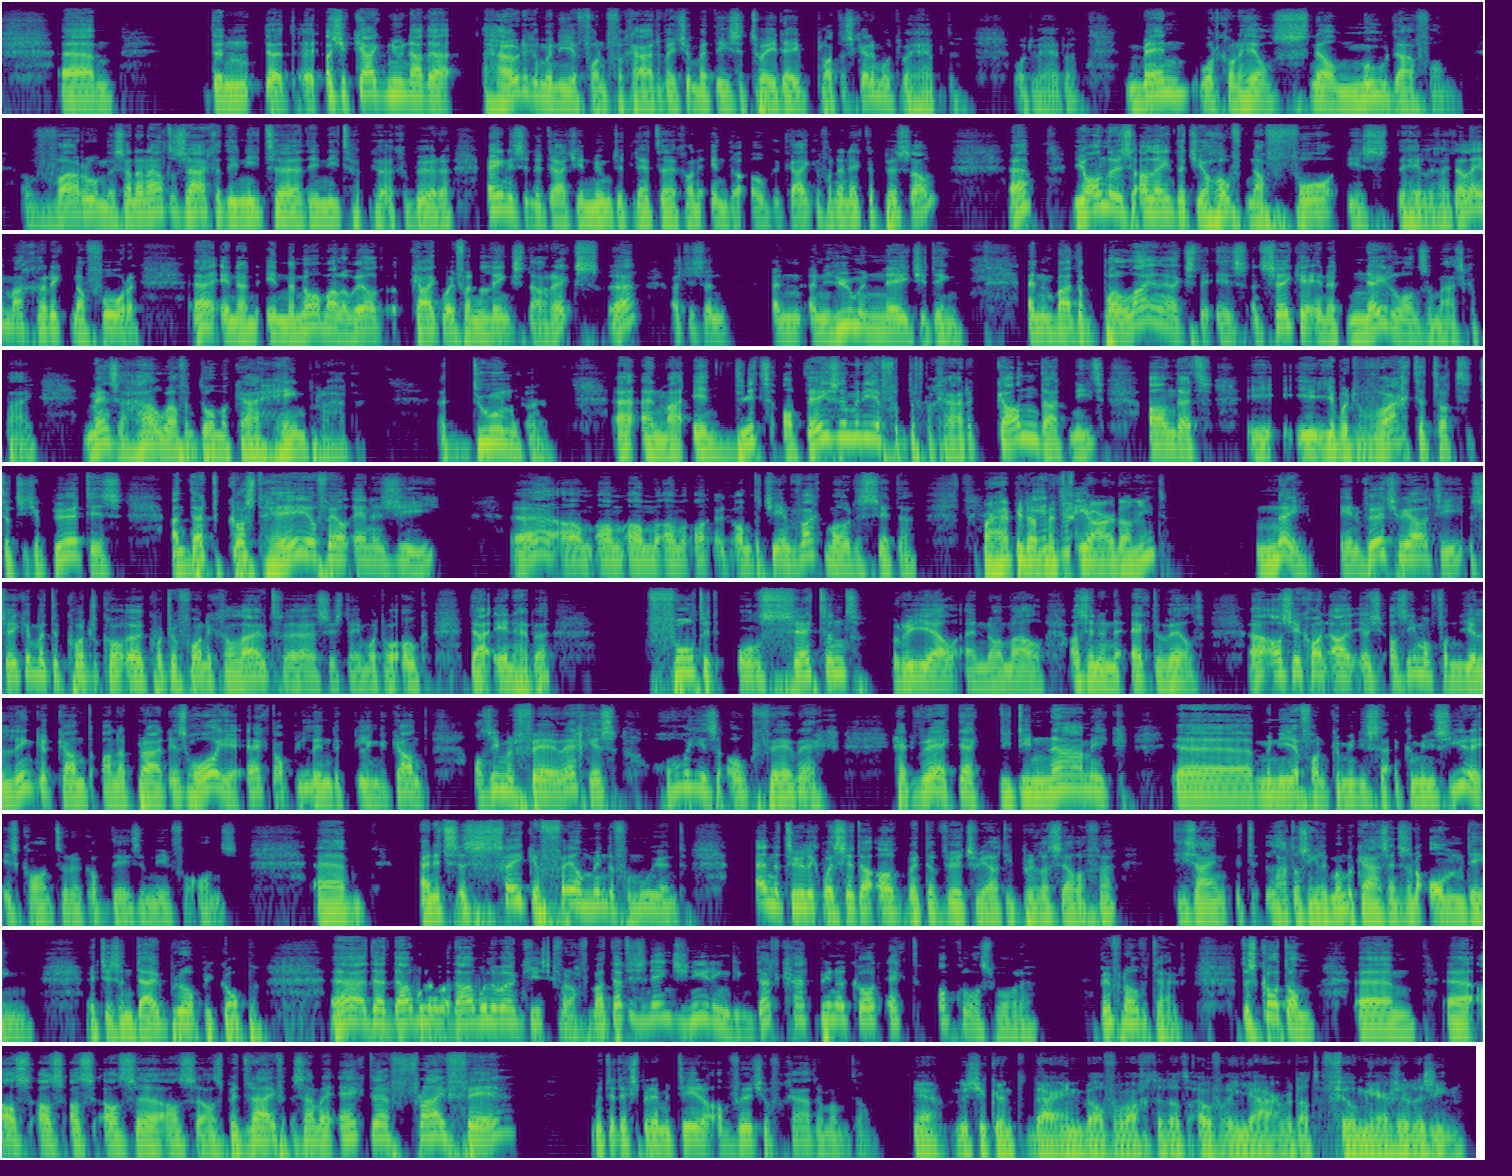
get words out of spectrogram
De, als je kijkt nu naar de huidige manier van vergaderen, weet je, met deze 2D platte scherm wat we hebben, wat we hebben, men wordt gewoon heel snel moe daarvan. Waarom? Er zijn een aantal zaken die niet, uh, die niet uh, gebeuren. Eén is inderdaad, je noemt het net, uh, gewoon in de ogen kijken van een echte persoon. Uh, die andere is alleen dat je hoofd naar voren is de hele tijd. Alleen maar gericht naar voren. in, een, in de normale wereld kijken wij van links naar rechts. Het is een, een, een human nature ding. En, maar het belangrijkste is, en zeker in het Nederlandse maatschappij, mensen houden wel van door elkaar heen praten. Het doen we. Uh, en maar in dit, op deze manier te vergaderen kan dat niet, omdat je, je, moet wachten tot, tot het gebeurd is. En dat kost heel veel energie. Uh, om, om, om, om, omdat je in wachtmodus zit. Maar heb je dat in met VR dan niet? Nee. In virtual reality, zeker met de quadraphonic geluidsysteem, wat we ook daarin hebben, voelt het ontzettend reëel en normaal. Als in een echte wereld. Als, je gewoon, als, als iemand van je linkerkant aan het praten is, hoor je echt op je linkerkant. Als iemand ver weg is, hoor je ze ook ver weg. Het werkt echt. Die dynamiek uh, manier van communiceren is gewoon terug op deze manier voor ons. Um, en het is zeker veel minder vermoeiend. En natuurlijk, we zitten ook met de virtual reality brillen zelf. Hè die zijn, het, laat ons eerlijk met elkaar zijn, het is een omding. Het is een duikbril op je kop. Uh, daar, daar, willen we, daar willen we een kiesje vanaf. Maar dat is een engineering ding. Dat gaat binnenkort echt opgelost worden. Ik ben van overtuigd. Dus kortom, um, uh, als, als, als, als, uh, als, als bedrijf zijn wij echt vrij fair met het experimenteren op virtual vergaderen momenteel. Ja, dus je kunt daarin wel verwachten dat over een jaar we dat veel meer zullen zien.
